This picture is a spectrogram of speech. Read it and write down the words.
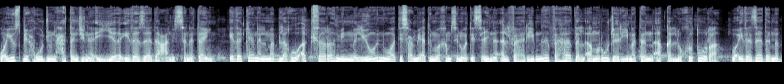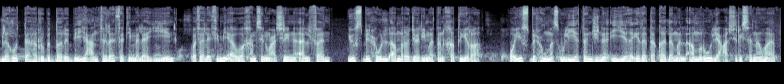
ويصبح جنحة جنائية إذا زاد عن السنتين إذا كان المبلغ أكثر من مليون وتسعمائة وخمس وتسعين ألف هريفنة فهذا الأمر جريمة أقل خطورة وإذا زاد مبلغ التهرب الضريبي عن ثلاثة ملايين وثلاثمائة وخمس وعشرين ألفا يصبح الأمر جريمة خطيرة ويصبح مسؤولية جنائية إذا تقادم الأمر لعشر سنوات.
